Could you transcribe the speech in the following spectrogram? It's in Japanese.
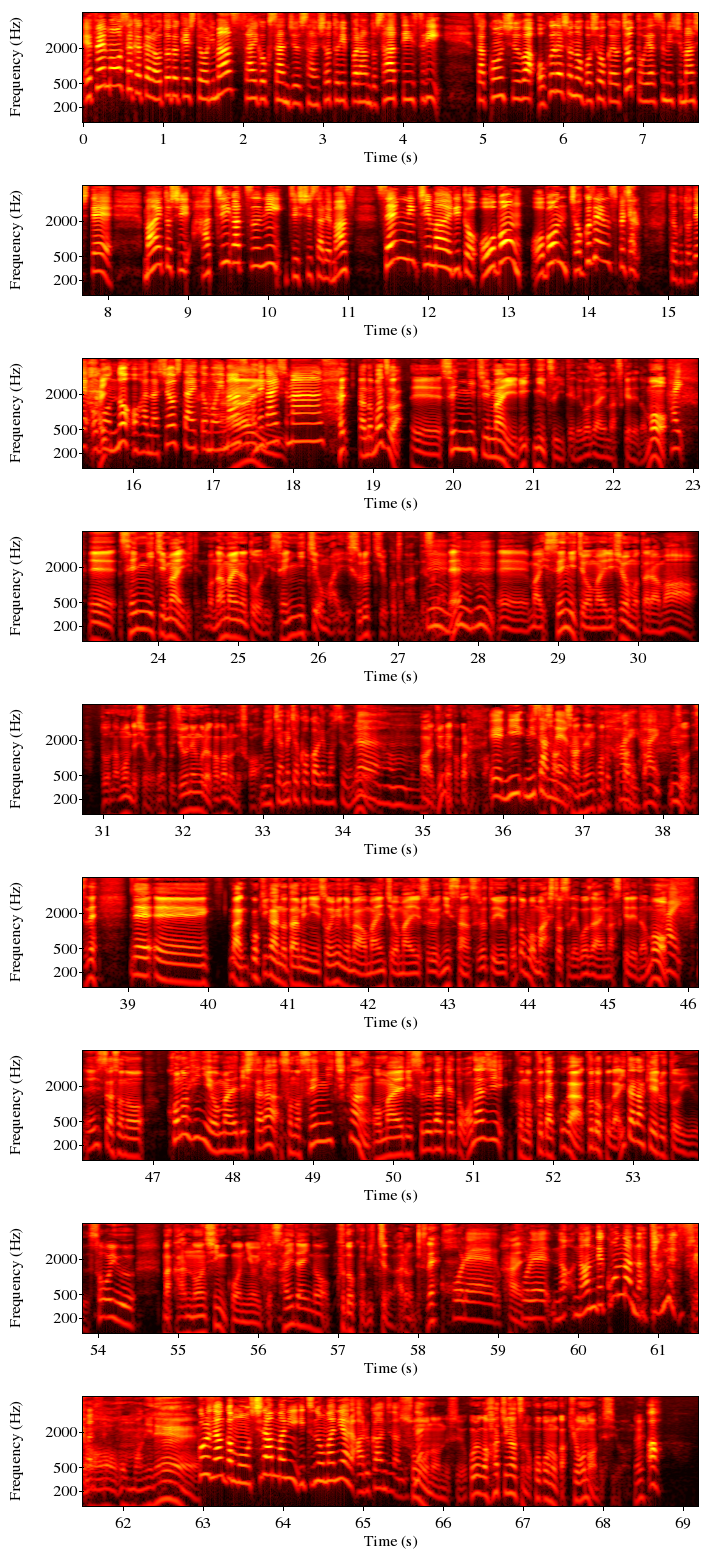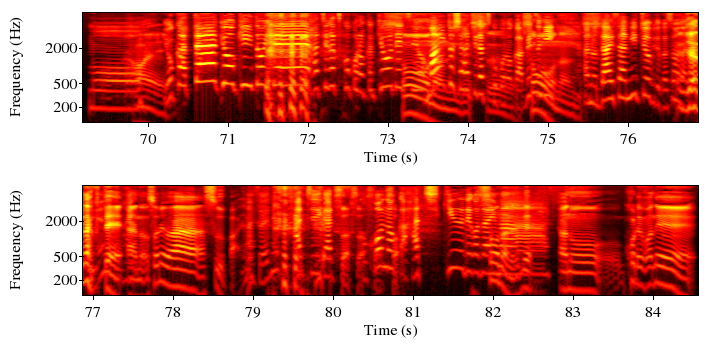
FM 大阪からお届けしております。西国三十三所トリップランド33さあ今週はお札所のご紹介をちょっとお休みしまして毎年8月に実施されます。千日参りとお盆お盆直前スペシャル。ということで、はい。お盆のお話をしたいと思います、はい。お願いします。はい、あのまずは、えー千日参りについてでございますけれども、はい。えー千日参りってもう名前の通り千日お参りするっていうことなんですがね、うんうんうん。えーまあ一千日お参りしよう思ったらまあどんなもんでしょう？約10年ぐらいかかるんですか、めちゃめちゃかかりますよね。ねうん。あ10年かからへんか。えー、に二三年。さ3年ほどかかるか、はいはい、うん。そうですね。で、えーまあ、ご祈願のためにそういうふうにまあ毎日お参りする日産するということもまあ一つでございますけれども、はい。えー実はそのこの日にお参りしたらその千日間お参りするだけと同じこの功徳が功徳がいただけるというそういう、まあ、観音信仰において最大の功徳日っていうのがあるんですね。これ、はい。これななんでこんなんなったんですいやかーほんまにね。これなんかもう知らん間にいつの間にやらある感じなんですそうねなんですよ。これが8月の9日今日なんですよね。あもう、はい。よかった。今日聞いといて。8月9日今日ですよ。毎年8月9日。別にあの第三日曜日とかそうなんじゃなくて、はい。あのそれはスーパーやね。あそれね。8月 そうそうそうそう。9日89でございます。あのこれはね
